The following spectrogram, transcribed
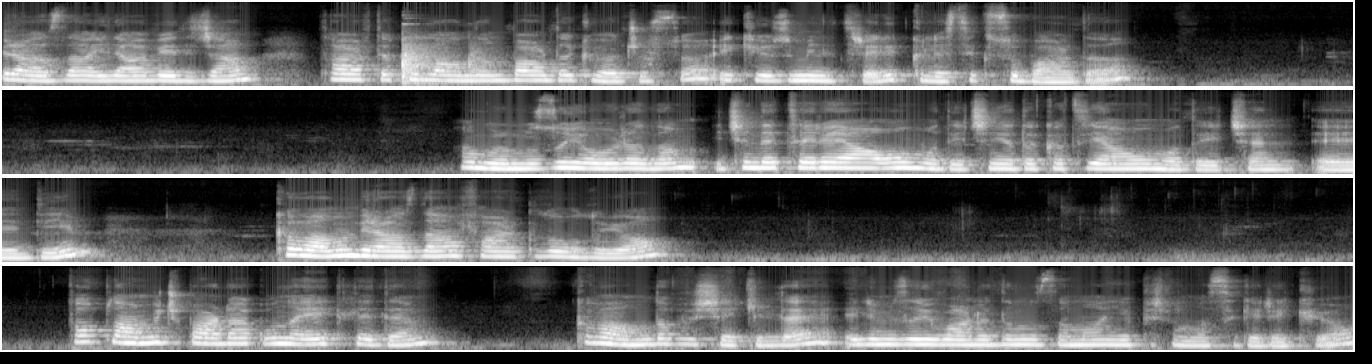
biraz daha ilave edeceğim. Tarifte kullandığım bardak ölçüsü 200 mililitrelik klasik su bardağı. Hamurumuzu yoğuralım. İçinde tereyağı olmadığı için ya da katı yağ olmadığı için e, diyeyim. Kıvamı biraz daha farklı oluyor. Toplam 3 bardak unu ekledim. Kıvamı da bu şekilde. Elimize yuvarladığımız zaman yapışmaması gerekiyor.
